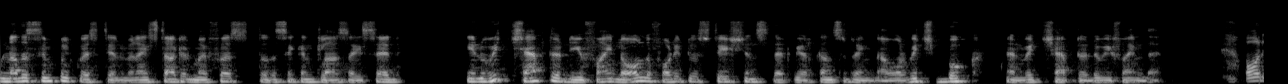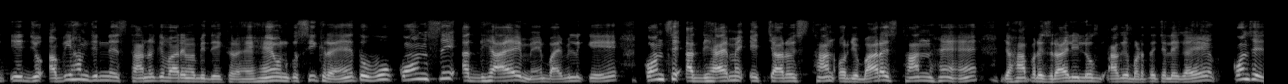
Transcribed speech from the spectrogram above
another simple question. When I started my first to the second class, I said, in which chapter do you find all the 42 stations that we are considering now, or which book and which chapter do we find that? और ये जो अभी हम जिन स्थानों के बारे में अभी देख रहे हैं उनको सीख रहे हैं तो वो कौन से अध्याय में बाइबल के कौन से अध्याय में ये चारों स्थान और जो बारह स्थान हैं जहाँ पर इसराइली लोग आगे बढ़ते चले गए कौन से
